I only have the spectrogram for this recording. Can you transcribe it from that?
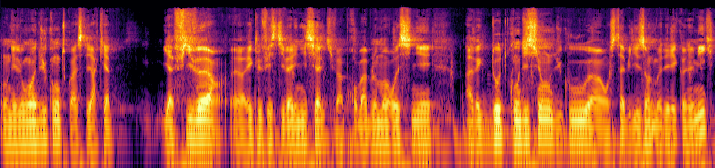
On est loin du compte, quoi. C'est-à-dire qu'il y a il y a Fever avec le festival initial qui va probablement re-signer avec d'autres conditions du coup euh, en stabilisant le modèle économique.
